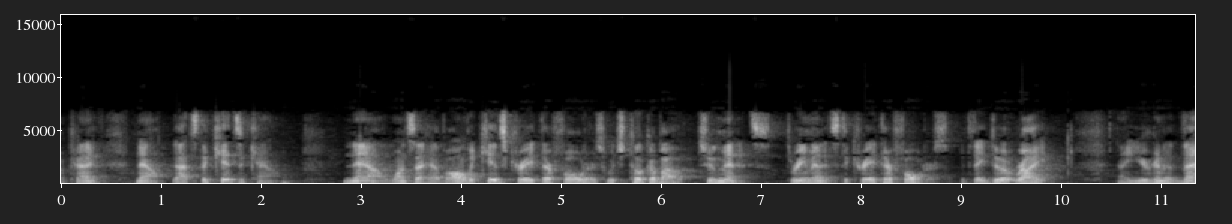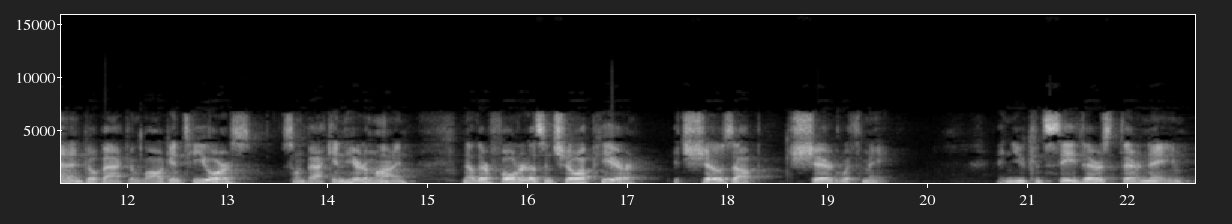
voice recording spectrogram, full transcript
Okay? Now, that's the kids account. Now, once I have all the kids create their folders, which took about two minutes, three minutes to create their folders, if they do it right, now you're going to then go back and log into yours. So I'm back in here to mine. Now their folder doesn't show up here. It shows up shared with me. And you can see there's their name,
